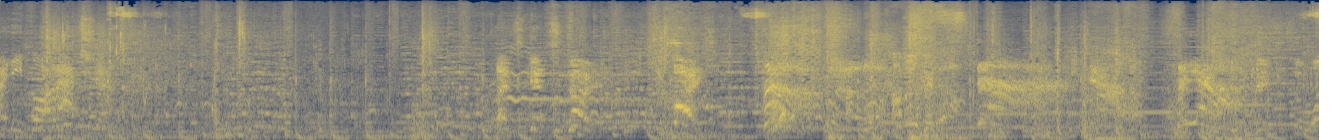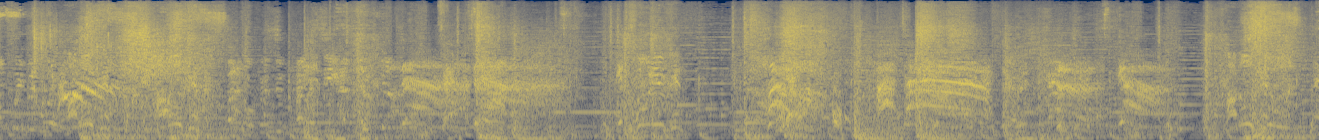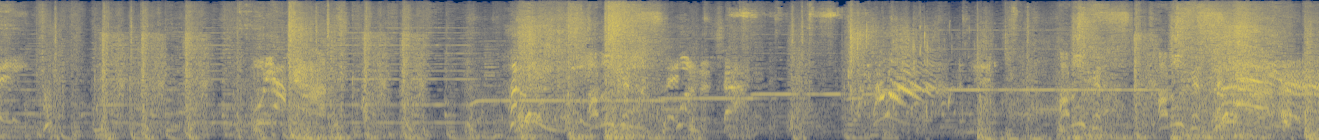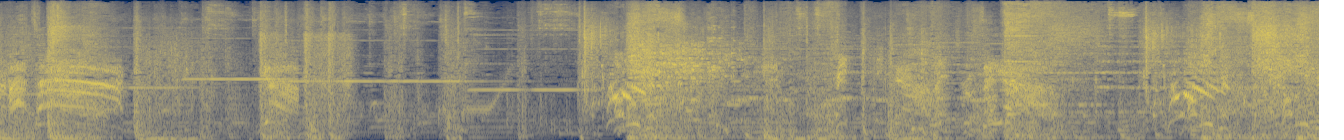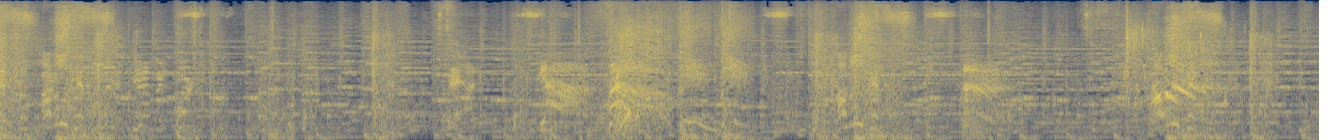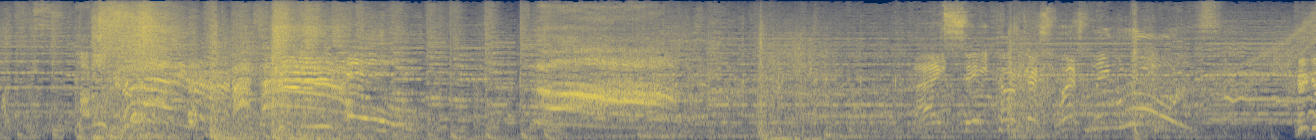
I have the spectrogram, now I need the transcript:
Ready for action! Let's get started! Fight! This is the one we've been waiting for! Battle for supremacy has begun!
